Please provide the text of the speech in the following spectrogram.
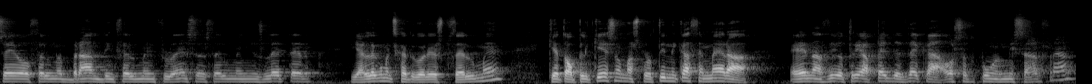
SEO, θέλουμε branding, θέλουμε influencers, θέλουμε newsletter, διαλέγουμε τις κατηγορίες που θέλουμε και το application μας προτείνει κάθε μέρα 1, 2, 3, 5, 10 όσα του πούμε εμείς άρθρα.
